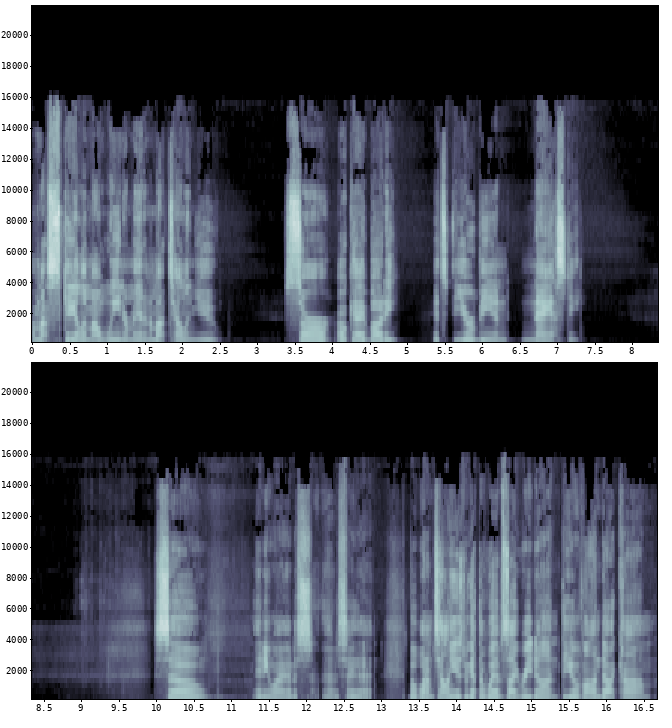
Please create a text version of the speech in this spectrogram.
I'm not scaling my wiener, man, and I'm not telling you, sir. Okay, buddy? It's you're being nasty. So, anyway, I had, to, I had to say that. But what I'm telling you is we got the website redone, theovon.com.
